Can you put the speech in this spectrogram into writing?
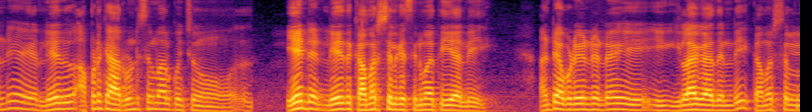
అంటే లేదు అప్పటికి ఆ రెండు సినిమాలు కొంచెం ఏంటంటే లేదు కమర్షియల్గా సినిమా తీయాలి. అంటే అప్పుడు ఏంటంటే ఇలా కాదండి కమర్షియల్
